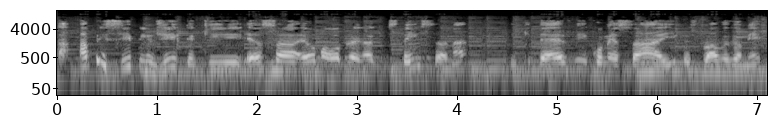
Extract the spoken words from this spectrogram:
A, a princípio indica que essa é uma obra extensa, né? e que deve começar aí, provavelmente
